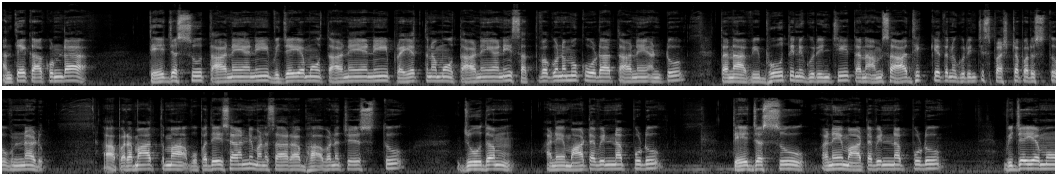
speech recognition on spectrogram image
అంతేకాకుండా తేజస్సు తానే అని విజయము తానే అని ప్రయత్నము తానే అని సత్వగుణము కూడా తానే అంటూ తన విభూతిని గురించి తన అంశ ఆధిక్యతను గురించి స్పష్టపరుస్తూ ఉన్నాడు. ఆ పరమాత్మ ఉపదేశాన్ని మనసారా భావన చేస్తూ జూదం అనే మాట విన్నప్పుడు తేజస్సు అనే మాట విన్నప్పుడు విజయము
